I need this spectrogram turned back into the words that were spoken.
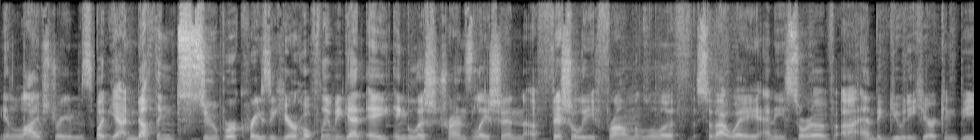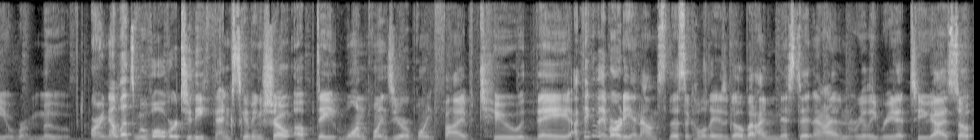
in live streams. But yeah nothing super crazy here. Hopefully we get a english translation officially from lilith so that way any sort of uh, ambiguity here can be removed. All right now let's move over to the thanksgiving show update 1.0.52 they i think they've already announced this a couple days ago but i missed it and i didn't really read it to you guys. So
